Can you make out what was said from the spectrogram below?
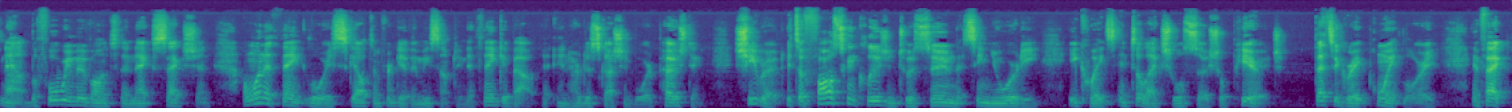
Now, before we move on to the next section, I want to thank Lori Skelton for giving me something to think about in her discussion board posting. She wrote, It's a false conclusion to assume that seniority equates intellectual social peerage. That's a great point, Lori. In fact,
